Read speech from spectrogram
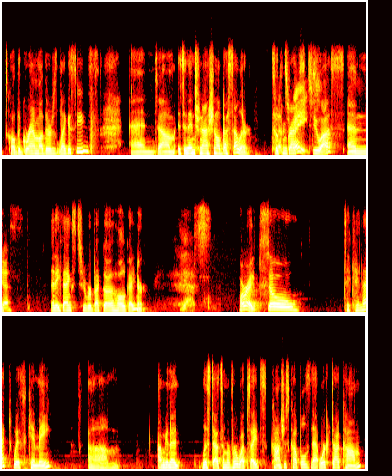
It's called The Grandmother's Legacies, and um, it's an international bestseller. So, That's congrats right. to us, and yes. many thanks to Rebecca Hall Gruyter. Yes. All right. So, to connect with Kimi, um, I'm going to list out some of her websites consciouscouplesnetwork.com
